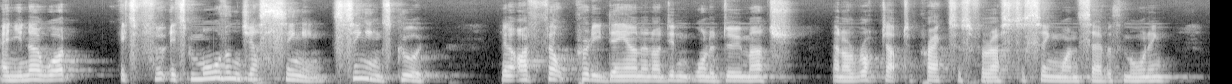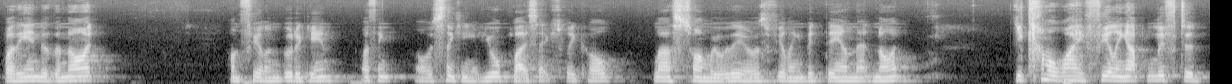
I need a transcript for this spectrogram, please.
And you know what? it's, it's more than just singing. Singing's good. You know, I felt pretty down and I didn't want to do much and I rocked up to practice for us to sing one Sabbath morning. By the end of the night, I'm feeling good again. I think I was thinking of your place actually, Cole. Last time we were there, I was feeling a bit down that night. You come away feeling uplifted.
